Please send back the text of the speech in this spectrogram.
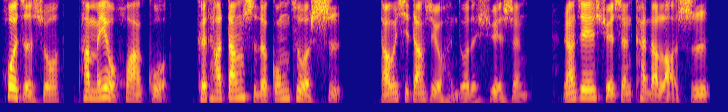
或者说他没有画过。可他当时的工作室，达文西当时有很多的学生，然后这些学生看到老师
